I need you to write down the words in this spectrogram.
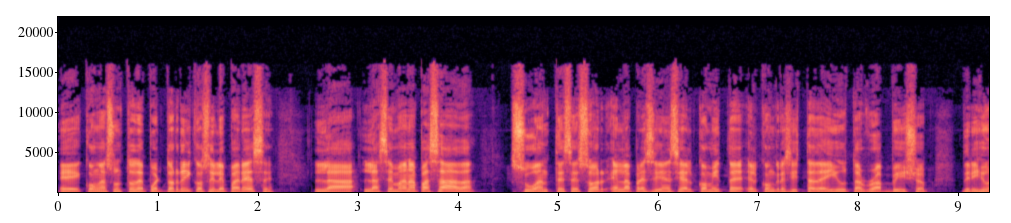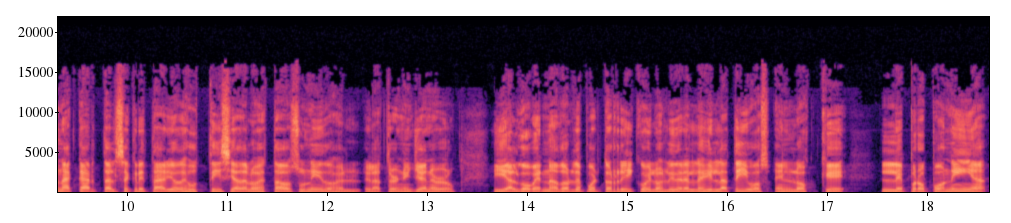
eh, con asuntos de Puerto Rico, si le parece. La, la semana pasada, su antecesor en la presidencia del comité, el congresista de Utah, Rob Bishop, dirigió una carta al secretario de Justicia de los Estados Unidos, el, Attorney General, y al gobernador de Puerto Rico y los líderes legislativos, en los que le proponía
